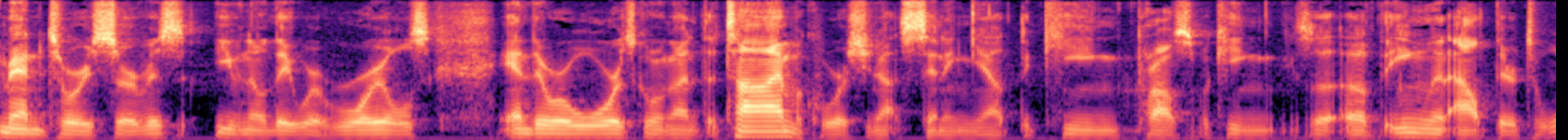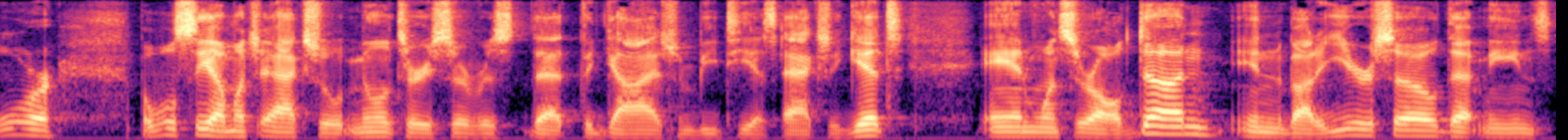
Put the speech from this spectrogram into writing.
mandatory service, even though they were royals and there were wars going on at the time. Of course, you're not sending out the king, possible kings of England out there to war, but we'll see how much actual military service that the guys from BTS actually get. And once they're all done in about a year or so, that means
